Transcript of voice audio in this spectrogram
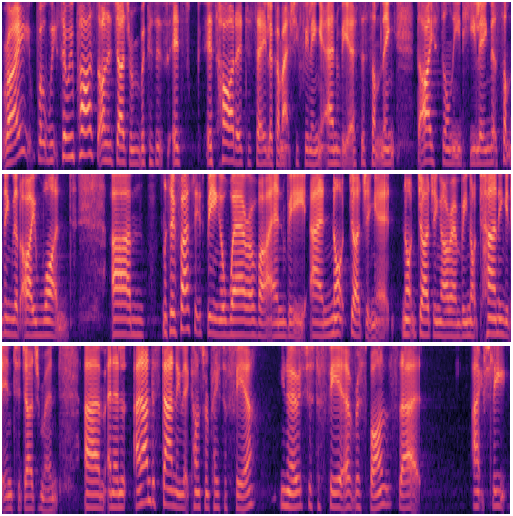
right? But we so we pass on as judgment because it's it's it's harder to say, "Look, I'm actually feeling envious." There's something that I still need healing. That's something that I want. Um, and so, firstly, it's being aware of our envy and not judging it, not judging our envy, not turning it into judgment, um, and an understanding that comes from a place of fear you know, it's just a fear response that actually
